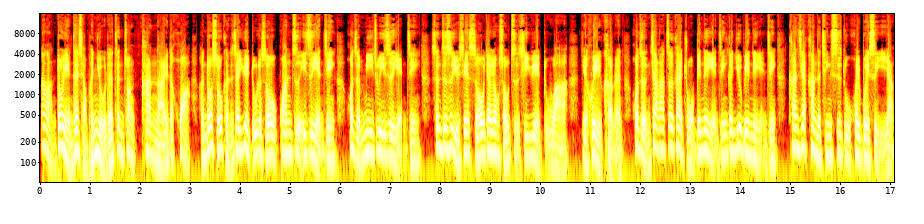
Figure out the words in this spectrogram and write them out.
那懒惰眼在小朋友的症状看来的话，很多时候可能在阅读的时候关着一只眼睛，或者眯住一只眼睛，甚至是有些时候要用手指去阅读啊，也会有可能。或者你叫他遮盖左边的眼睛跟右边的眼睛，看一下看的清晰度会不会是一样。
